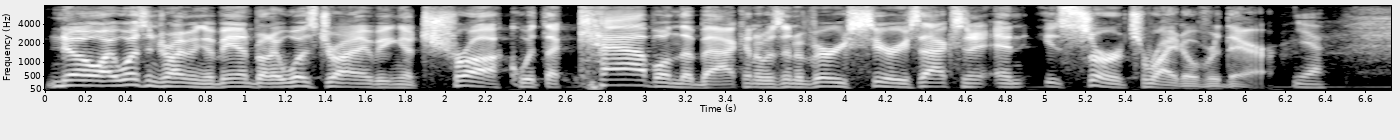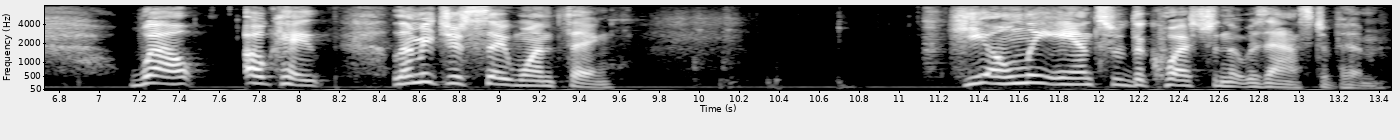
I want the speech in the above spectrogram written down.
No, I wasn't driving a van, but I was driving a truck with a cab on the back and I was in a very serious accident. And sir, it's right over there. Yeah. Well, okay, let me just say one thing. He only answered the question that was asked of him,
